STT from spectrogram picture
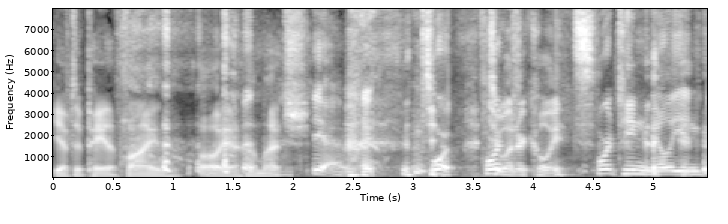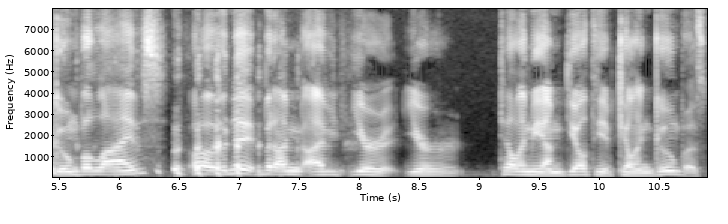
You have to pay the fine. oh yeah, how much? Yeah, right. Four, four, Two hundred coins. 14 million Goomba lives. Oh, no, but I'm I'm you're you're telling me I'm guilty of killing Goombas.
